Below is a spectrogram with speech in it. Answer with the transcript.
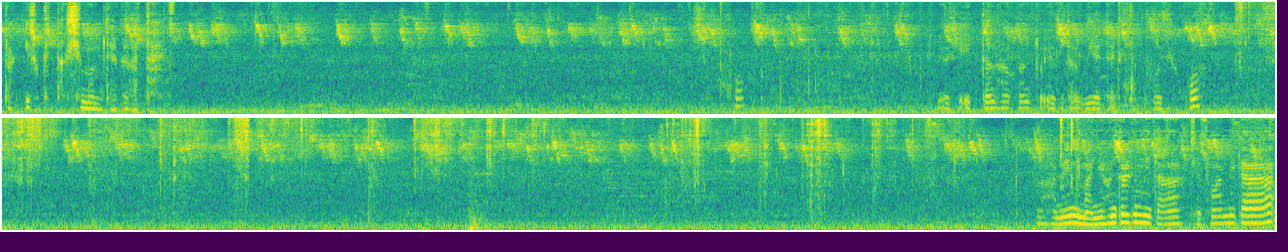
딱 이렇게 딱 심으면 될 것 같아요. 심고 여기 있던 흙은 또 여기다 위에다 이렇게 부어주고 어, 화면이 많이 흔들립니다. 죄송합니다.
